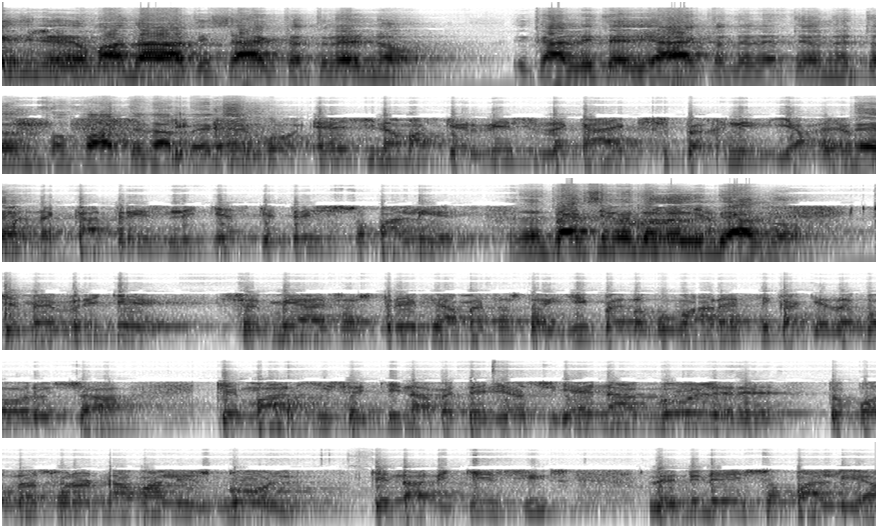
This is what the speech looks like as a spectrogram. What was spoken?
έγινε η ομαδάρα της ΑΕΚ το τρένο; Η καλύτερη ΑΕΚ των τελευταίων ετών φοβάται να παίξει. Έχω, έχει να μας κερδίσει 16 παιχνίδια. Ναι. Έχουμε 13 νίκες και 3 ισοπαλίες. Ε, Εντάξει με τον Ολυμπιακό. Και με βρήκε σε μια ισοστρέφεια μέσα στο γήπεδο που βαρέθηκα και δεν μπορούσα. Και μ' άρχισε εκεί να με τελειώσει ένα γκολ ρε. Το ποδόσφαιρο είναι να βάλεις γκολ και να νικήσεις. Δεν είναι η ισοπαλία.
